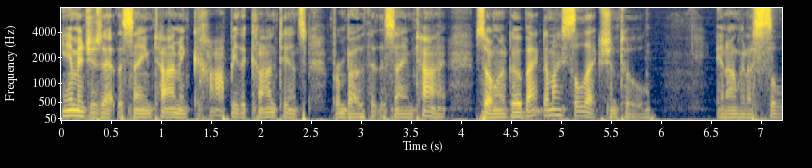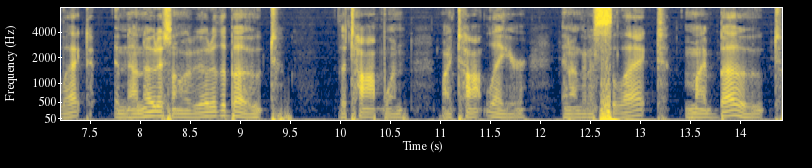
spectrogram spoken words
images at the same time and copy the contents from both at the same time. So I'm going to go back to my selection tool and I'm going to select and now notice I'm going to go to the boat the top one my top layer and I'm going to select my boat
